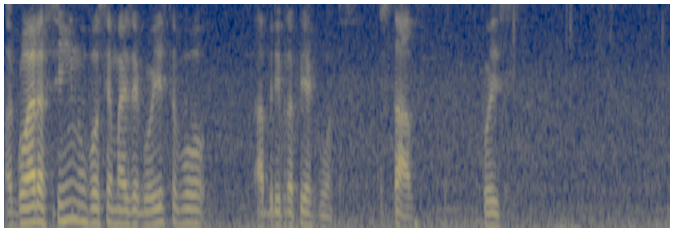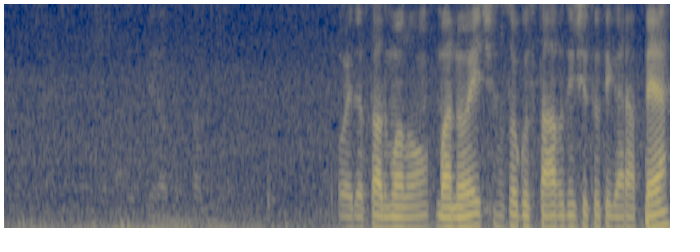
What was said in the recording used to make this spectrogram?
agora sim, não vou ser mais egoísta, vou abrir para perguntas. Gustavo, depois. Oi, deputado Molon, boa noite. Eu sou Gustavo do Instituto Igarapé.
